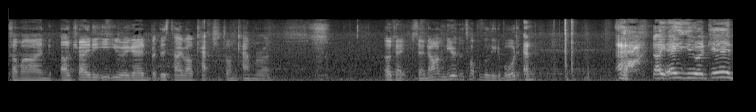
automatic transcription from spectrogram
Come on, I'll try to eat you again, but this time I'll catch it on camera. Okay, so now I'm near the top of the leaderboard, and I ate you again!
